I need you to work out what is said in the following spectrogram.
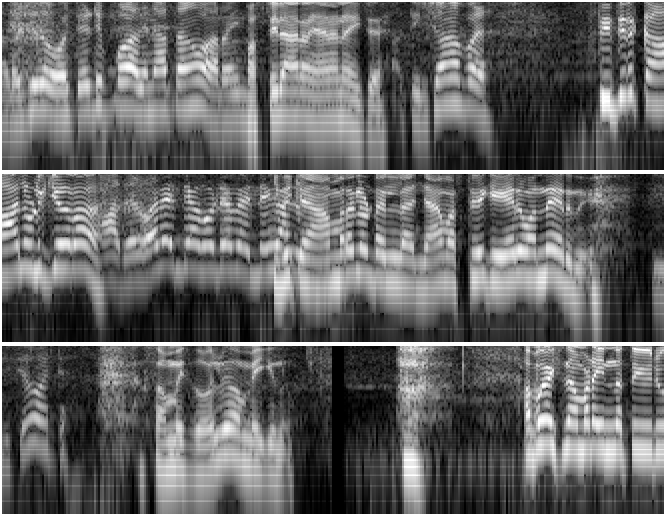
അടച്ച് തോറ്റിട്ട് ഇപ്പൊ അതിനകത്തങ്ങ് പറയും ഫസ്റ്റിൽ ആരാ? ഞാനാണ് അയച്ചേ. തിരിച്ചു വന്നപ്പോഴേ തിരിച്ചിട്ട് കാലൊളിക്കടാ ക്യാമറയിലുണ്ടല്ല ഞാൻ ഫസ്റ്റിൽ കയറി വന്നായിരുന്നു തിരിച്ചു തോറ്റ സമ്മതിച്ചു. തോൽവി സമ്മതിക്കുന്നു. അപ്പോൾ കഴിച്ച് നമ്മുടെ ഇന്നത്തെ ഒരു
